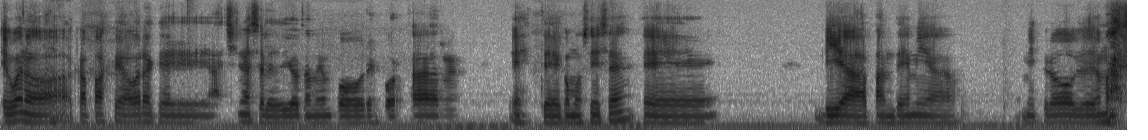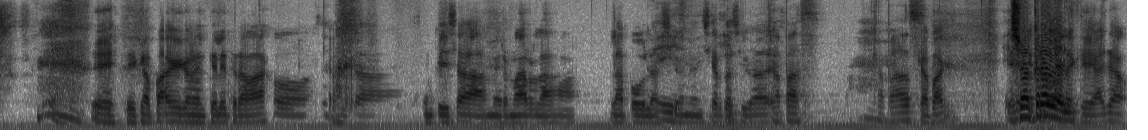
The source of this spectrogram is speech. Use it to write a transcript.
y bueno, capaz que ahora que a China se le dio también por exportar este, como se dice, eh, vía pandemia, microbio y demás, este, capaz que con el teletrabajo se empieza, a mermar la, población en ciertas ciudades. Capaz, capaz. capaz yo creo que, haya,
